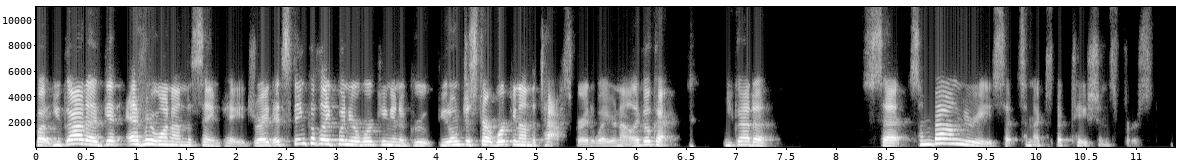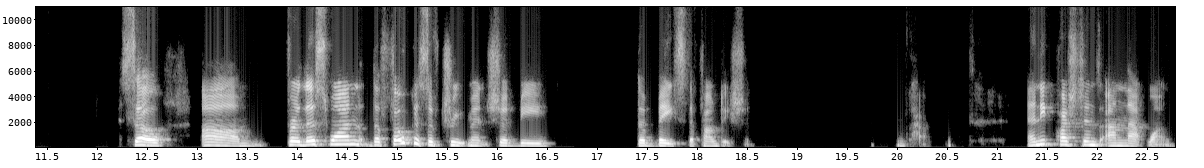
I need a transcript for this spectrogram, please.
but you got to get everyone on the same page, right? It's think of like when you're working in a group, you don't just start working on the task right away. You're not like, okay, you got to set some boundaries, set some expectations first. So um, for this one, the focus of treatment should be the base, the foundation. Okay. Any questions on that one?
